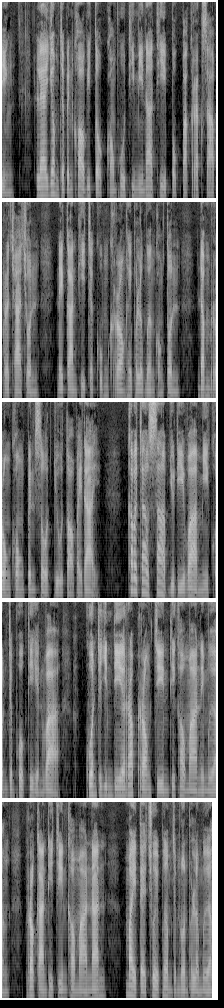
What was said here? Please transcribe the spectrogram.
จริง และย่อมจะเป็นข้อวิตกของผู้ที่มีหน้าที่ปกปักรักษาประชาชน ในการที่จะคุ้มครองให้พลเมืองของตนดำรงคงเป็นโสดอยู่ต่อไปได้ ข้าพเจ้าทราบอยู่ดีว่ามีคนจำพวกที่เห็นว่า ควรจะยินดีรับรองจีนที่เข้ามาในเมือง เพราะการที่จีนเข้ามานั้น ไม่แต่ช่วยเพิ่มจำนวนพลเมือง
